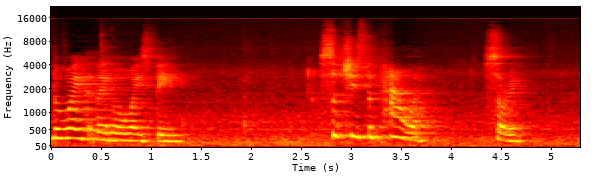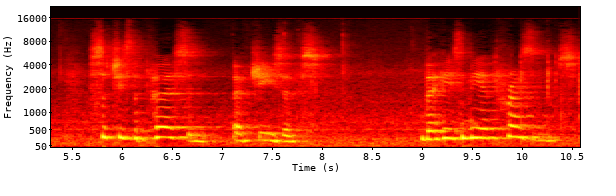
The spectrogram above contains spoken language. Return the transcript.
the way that they've always been? Such is the power, sorry, such is the person of Jesus that his mere presence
